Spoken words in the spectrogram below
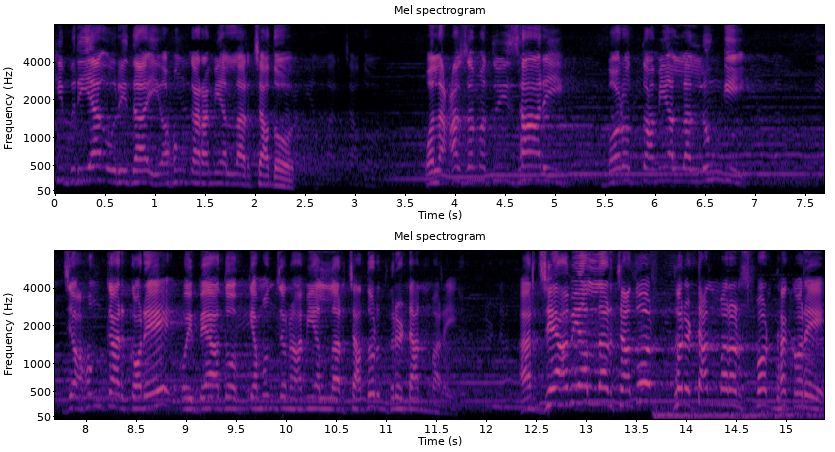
কিবরিয়া ও হৃদাই অহংকার আমি আল্লাহর চাদর। বলে আজামাতু ইজারি, বরত্ব আমি আল্লাহর লুঙ্গি। যে অহংকার করে, ওই বেয়াদব কেমন যেন আমি আল্লাহর চাদর ধরে টান মারে। আর যে আমি আল্লাহর চাদর ধরে টান মারার স্পর্ধা করে,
